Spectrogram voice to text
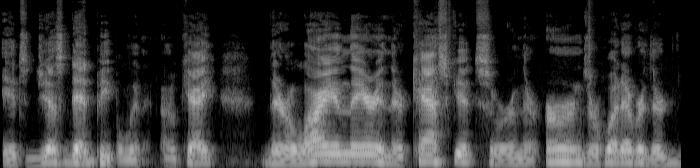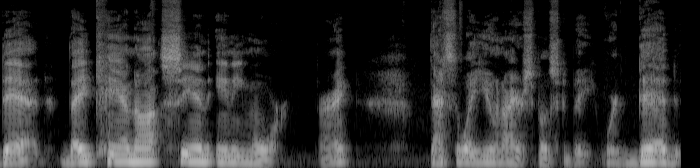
it's just dead people in it. Okay. They're lying there in their caskets or in their urns or whatever. They're dead. They cannot sin anymore. All right. That's the way you and I are supposed to be. We're dead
